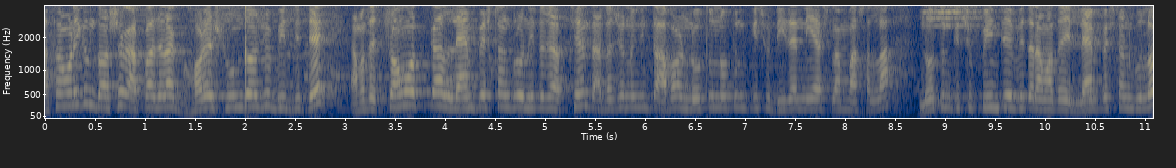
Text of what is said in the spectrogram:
আসসালামু আলাইকুম দর্শক, আপনারা যারা ঘরের সৌন্দর্য বৃদ্ধিতে আমাদের চমৎকার ল্যাম্প স্ট্যান্ডগুলো নিতে যাচ্ছেন, তাদের জন্য কিন্তু আবার নতুন নতুন কিছু ডিজাইন নিয়ে আসলাম মাসাল্লাহ নতুন কিছু প্রিন্টের ভিতরে আমাদের এই ল্যাম্প স্ট্যান্ডগুলো।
